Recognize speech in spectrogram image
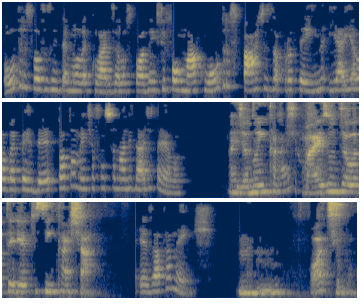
Outras forças intermoleculares elas podem se formar com outras partes da proteína e aí ela vai perder totalmente a funcionalidade dela. Aí já não encaixa mais onde ela teria que se encaixar Exatamente. Uhum. Ótimo.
